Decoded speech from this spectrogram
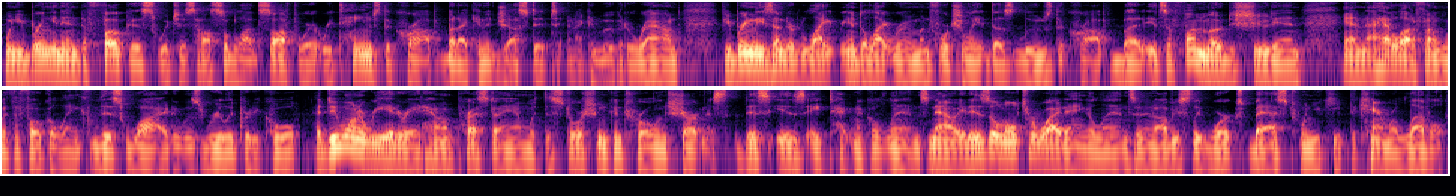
when you bring it into Phocus, which is Hasselblad software, it retains the crop, but I can adjust it and I can move it around. If you bring these under light into Lightroom, unfortunately, it does lose the crop, but it's a fun mode to shoot in. And I had a lot of fun with the focal length this wide. It was really pretty cool. I do want to reiterate how impressed I am with distortion control and sharpness. This is a technical lens. Now, it is an ultra wide angle lens, and it obviously works best when you keep the camera level.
